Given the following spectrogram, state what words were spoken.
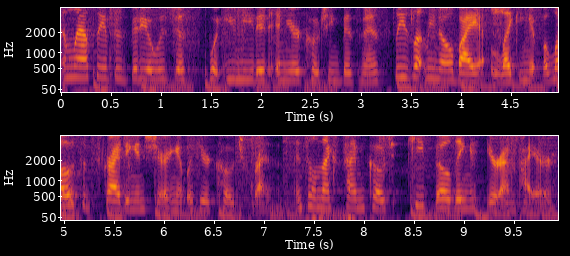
And lastly, if this video was just what you needed in your coaching business, please let me know by liking it below, subscribing, and sharing it with your coach friends. Until next time, coach, keep building your empire.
